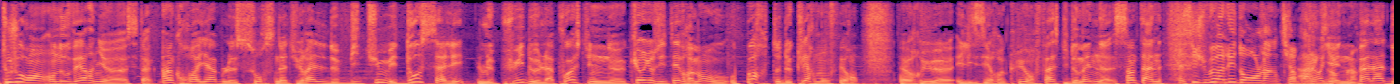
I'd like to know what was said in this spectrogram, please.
Toujours en, en Auvergne, euh, c'est une incroyable source naturelle de bitume et d'eau salée, le puits de la Poix. C'est une curiosité vraiment aux, aux portes de Clermont-Ferrand, euh, rue euh, Élysée Reclus, en face du domaine Sainte-Anne. Et si je veux aller dans l'Ain, tiens, par Alors il y a une balade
